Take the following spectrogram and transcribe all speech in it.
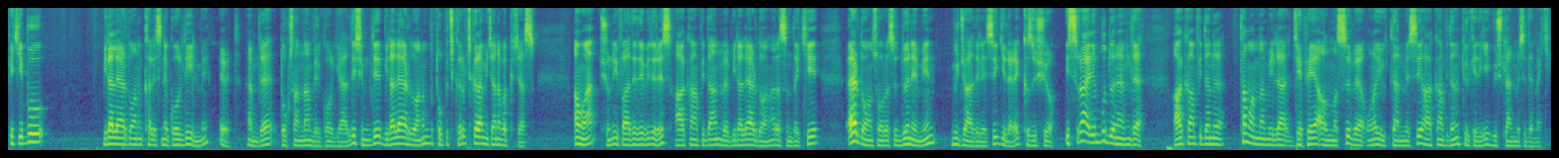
Peki bu Bilal Erdoğan'ın kalesine gol değil mi? Evet. Hem de 90'dan bir gol geldi. Şimdi Bilal Erdoğan'ın bu topu çıkarıp çıkaramayacağına bakacağız. Ama şunu ifade edebiliriz. Hakan Fidan ve Bilal Erdoğan arasındaki Erdoğan sonrası dönemin mücadelesi giderek kızışıyor. İsrail'in bu dönemde Hakan Fidan'ı tam anlamıyla cepheye alması ve ona yüklenmesi Hakan Fidan'ın Türkiye'deki güçlenmesi demek.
